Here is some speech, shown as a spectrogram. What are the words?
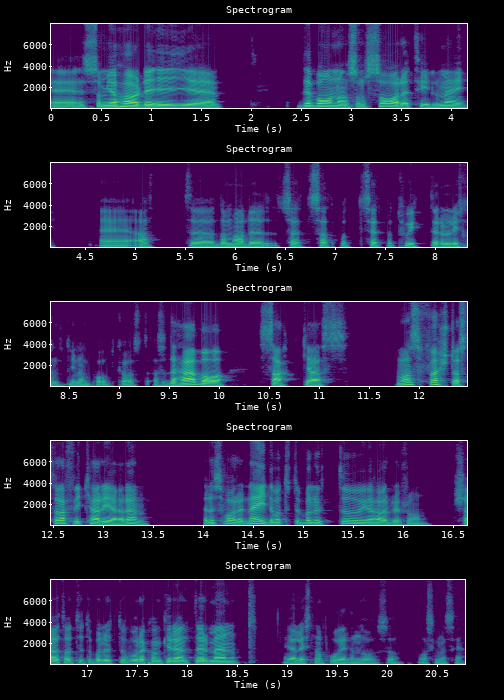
eh, som jag hörde i, eh, det var någon som sa det till mig, eh, att eh, de hade sett, satt på, sett på Twitter och lyssnat till någon podcast. Alltså det här var Sakas var hans första straff i karriären. Eller så var det, nej det var Tutu Balutto jag hörde det ifrån. Shoutout Tutu Balutto, våra konkurrenter, men jag lyssnar på er ändå, så vad ska man säga.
